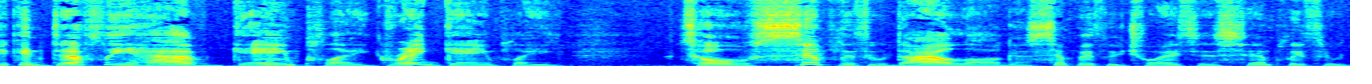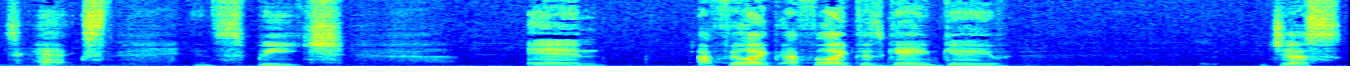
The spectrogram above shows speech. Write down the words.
you can definitely have gameplay, great gameplay, told simply through dialogue and simply through choices, simply through text and speech. And I feel like I feel like this game gave just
